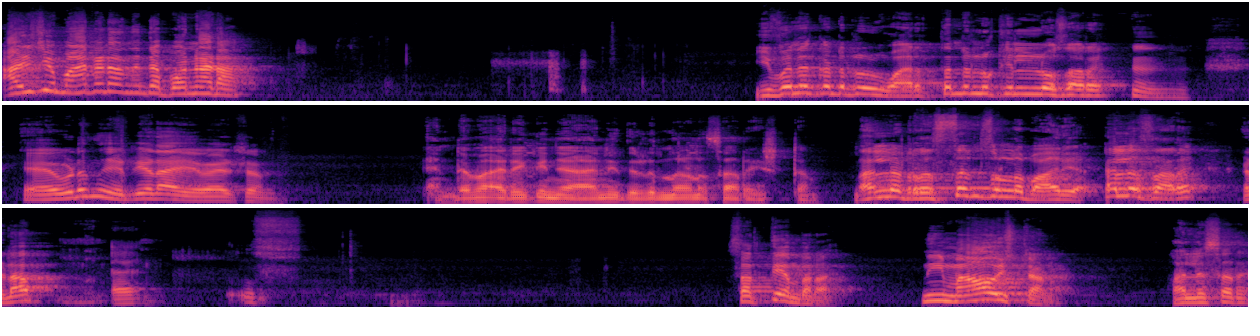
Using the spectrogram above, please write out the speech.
അഴിച്ചു മാറ്റടാ നിന്റെ പൊന്നാടാ. ഇവനെ കണ്ടിട്ട് ഒരു വരത്തന്റെ ലുക്കില്ലല്ലോ സാറേ. എവിടെ കിട്ടിയടാ ഈ വേഷം? എന്റെ ഭാര്യക്ക് ഞാൻ ഇതിടുന്നതാണ് സാറേ ഇഷ്ടം. നല്ല ഡ്രസ് സെൻസ് ഉള്ള ഭാര്യ. അല്ല സാറേ? എടാ ഏ, സത്യം പറ. നീ മാവോയിസ്റ്റ് ആണോ അല്ല സാറേ.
